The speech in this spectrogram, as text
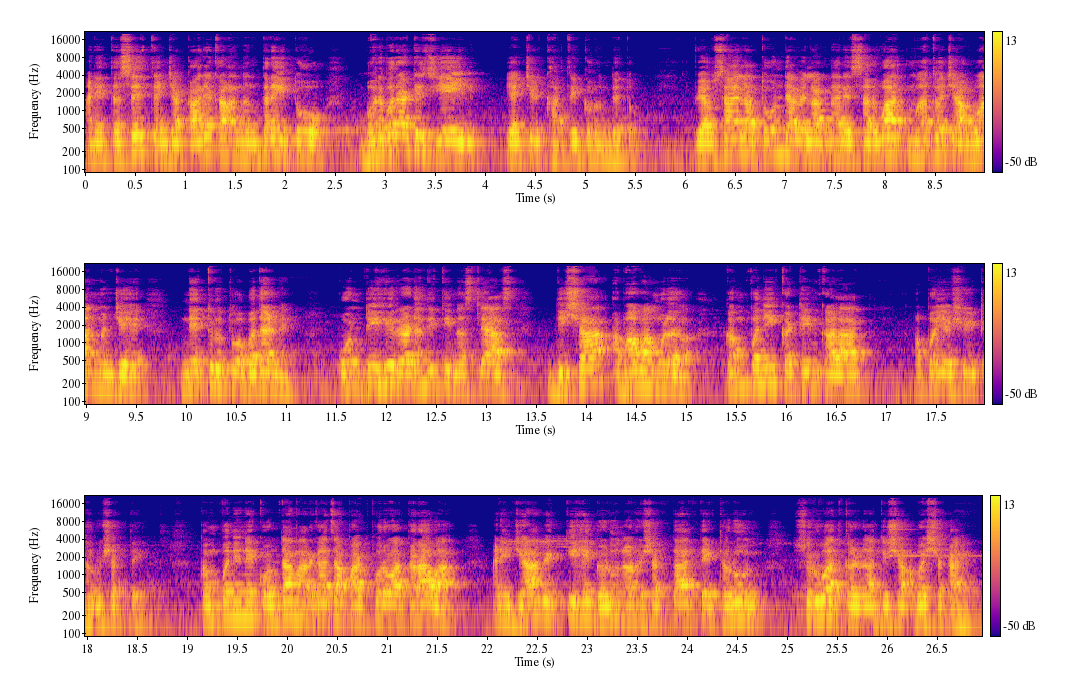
आणि तसेच त्यांच्या कार्यकाळानंतरही तो भरभराटीस येईल याची खात्री करून देतो. व्यवसायाला तोंड द्यावे लागणारे सर्वात महत्त्वाचे आव्हान म्हणजे नेतृत्व बदलणे. कोणतीही रणनीती नसल्यास दिशा अभावामुळं कंपनी कठीण काळात अपयशी ठरू शकते. कंपनीने कोणत्या मार्गाचा पाठपुरावा करावा आणि ज्या व्यक्ती हे घडून आणू शकतात ते ठरवून सुरुवात करणं अतिशय आवश्यक आहे.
